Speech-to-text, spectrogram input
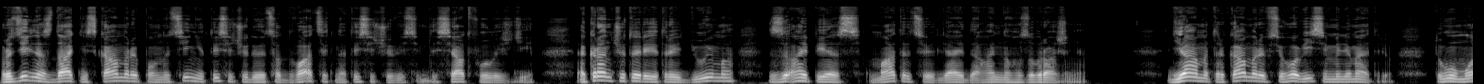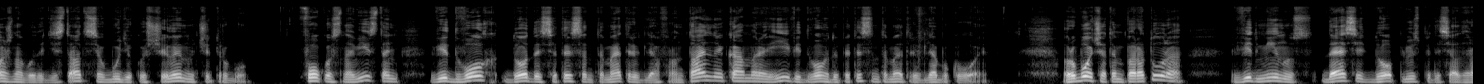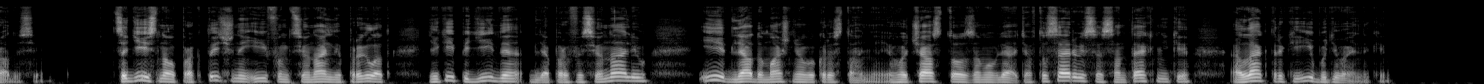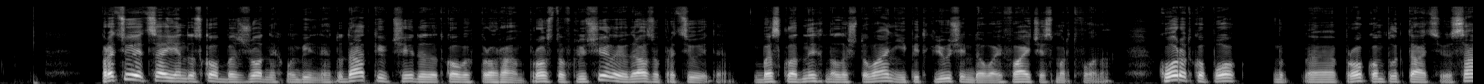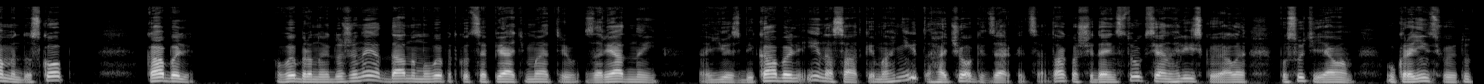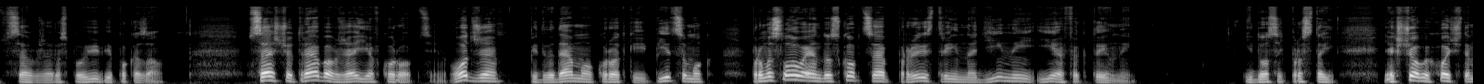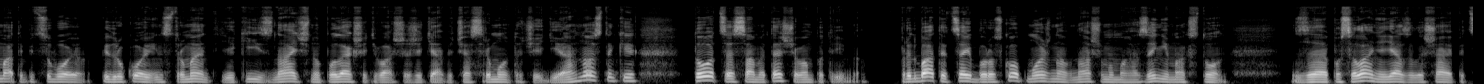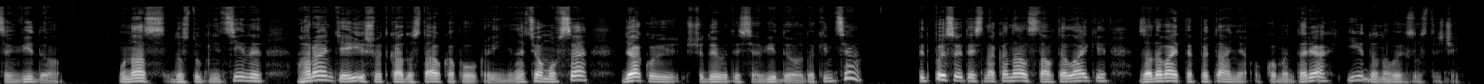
Роздільна здатність камери повноцінні 1920 на 1080 Full HD. Екран 4,3 дюйма з IPS-матрицею для ідеального зображення. Діаметр камери всього 8 мм, тому можна буде дістатися в будь-яку щілину чи трубу. Фокусна відстань від 2 до 10 см для фронтальної камери і від 2 до 5 см для бокової. Робоча температура від мінус 10 до плюс 50 градусів. Це дійсно практичний і функціональний прилад, який підійде для професіоналів і для домашнього використання. Його часто замовляють автосервіси, сантехніки, електрики і будівельники. Працює цей ендоскоп без жодних мобільних додатків чи додаткових програм. Просто включили і одразу працюєте, без складних налаштувань і підключень до Wi-Fi чи смартфона. Коротко по про комплектацію. Сам ендоскоп, кабель вибраної довжини, в даному випадку це 5 метрів, зарядний е, USB кабель і насадки магніт, гачок і дзеркальце. Також іде інструкція англійською, але по суті я вам українською тут все вже розповів і показав. Все, що треба, вже є в коробці. Отже, підведемо короткий підсумок. Промисловий ендоскоп це пристрій надійний і ефективний. І досить простий. Якщо ви хочете мати під собою під рукою інструмент, який значно полегшить ваше життя під час ремонту чи діагностики, то це саме те, що вам потрібно. Придбати цей бороскоп можна в нашому магазині Maxton. З посилання я залишаю під цим відео. У нас доступні ціни, гарантія і швидка доставка по Україні. На цьому все. Дякую, що дивитеся відео до кінця. Підписуйтесь на канал, ставте лайки, задавайте питання у коментарях і до нових зустрічей.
